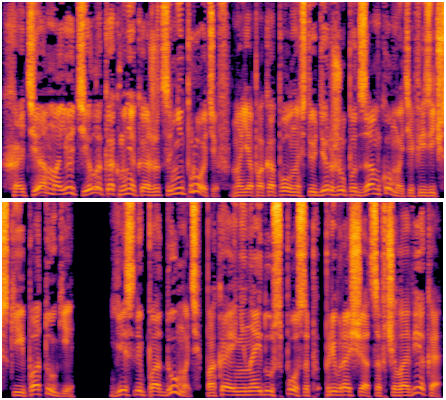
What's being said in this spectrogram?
Хотя мое тело, как мне кажется, не против, но я пока полностью держу под замком эти физические потуги. Если подумать, пока я не найду способ превращаться в человека,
